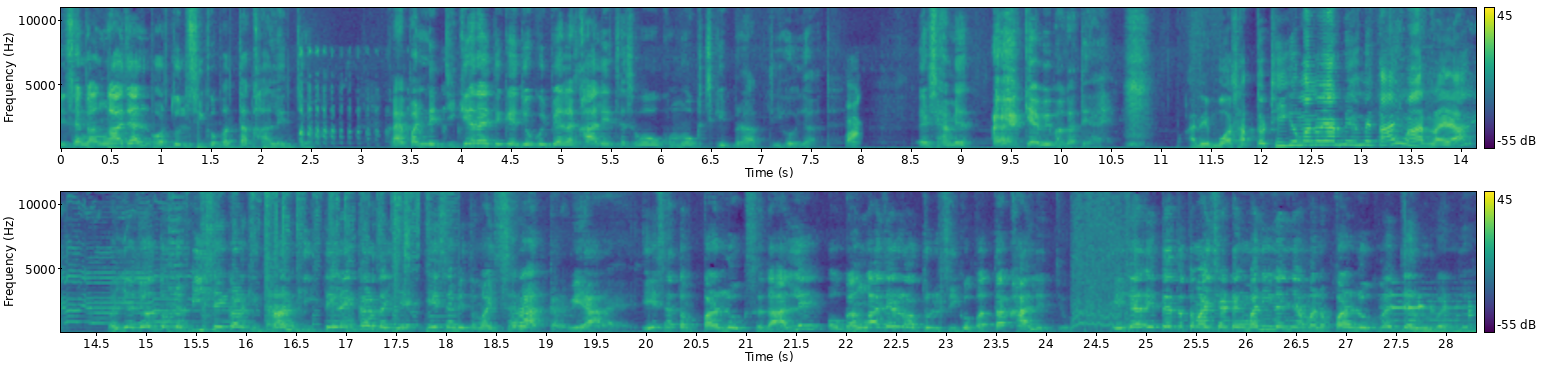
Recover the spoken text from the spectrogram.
इसे गंगा जल और तुलसी को पत्ता खा लेते हो कहे पंडित जी कह रहे थे कि जो कोई पहले खा लेते से वो मोक्ष की प्राप्ति हो जाता है। ऐसे हमें क्या भी भगत है? अरे बॉस अब तो ठीक है मानो यार भी हमें काय मार रहा है यार? भैया जौन तुमने 20 एकड़ की धान की तेरह कर दी है। ऐसे में तुम्हारी शराब कर करवे आ रहा है। ऐसा तुम परलोक से डाल ले और गंगा जल और तुलसी को पत्ता खा ले जो। इतने तो तुम्हारी सेटिंग बनी नहीं है मनो परलोक में ज़रूर बन जाए।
